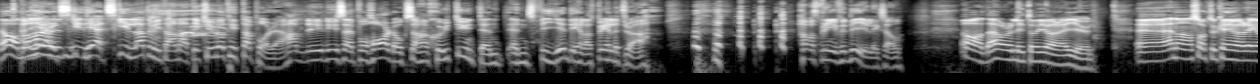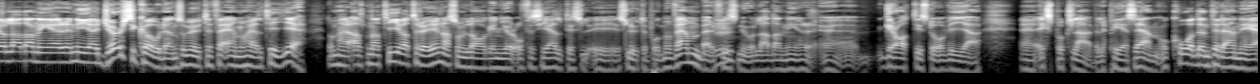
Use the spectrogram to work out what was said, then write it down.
Ja, då det, har är du... ett, sk- det är ett skillat om inte annat, det är kul att titta på det. Han, det är ju såhär på hard också, han skjuter ju inte en, en fiende i hela spelet tror jag. han bara springer förbi liksom. Ja, där har du lite att göra i jul. Eh, en annan sak du kan göra är att ladda ner nya Jersey-koden som är ute för NHL 10. De här alternativa tröjorna som lagen gör officiellt i, sl- i slutet på november finns nu att ladda ner eh, gratis då via eh, Xbox Live eller PSN. Och koden till den är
